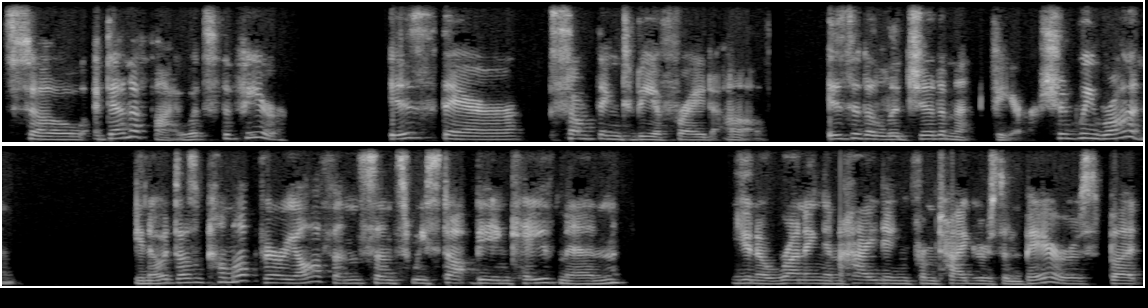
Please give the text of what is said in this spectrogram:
So identify what's the fear? Is there something to be afraid of? Is it a legitimate fear? Should we run? You know, it doesn't come up very often since we stopped being cavemen, you know, running and hiding from tigers and bears. But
